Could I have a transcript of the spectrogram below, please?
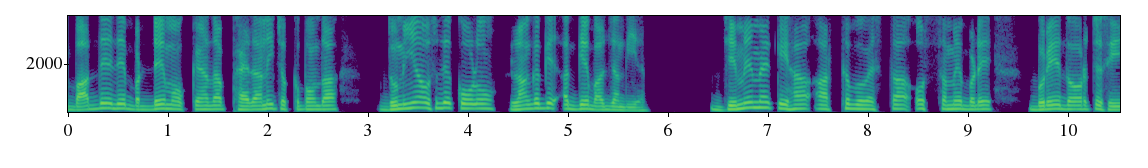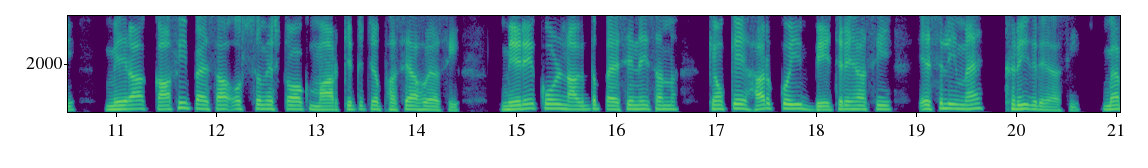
ਵਾਧੇ ਦੇ ਵੱਡੇ ਮੌਕਿਆਂ ਦਾ ਫਾਇਦਾ ਨਹੀਂ ਚੁੱਕ ਪਾਉਂਦਾ। ਦੁਨੀਆ ਉਸਦੇ ਕੋਲੋਂ ਲੰਘ ਕੇ ਅੱਗੇ ਵੱਧ ਜਾਂਦੀ ਹੈ। ਜਿਵੇਂ ਮੈਂ ਕਿਹਾ, ਅਰਥ ਵਿਵਸਥਾ ਉਸ ਸਮੇਂ ਬੜੇ ਬੁਰੇ ਦੌਰ 'ਚ ਸੀ। ਮੇਰਾ ਕਾਫੀ ਪੈਸਾ ਉਸ ਸਮੇਂ ਸਟਾਕ ਮਾਰਕੀਟ 'ਚ ਫਸਿਆ ਹੋਇਆ ਸੀ। ਮੇਰੇ ਕੋਲ ਨਗਦ ਪੈਸੇ ਨਹੀਂ ਸਨ, ਕਿਉਂਕਿ ਹਰ ਕੋਈ ਵੇਚ ਰਿਹਾ ਸੀ, ਇਸ ਲਈ ਮੈਂ ਖਰੀਦ ਰਿਹਾ ਸੀ। ਮੈਂ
